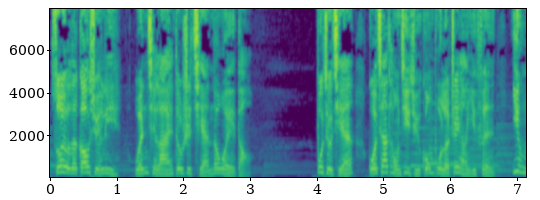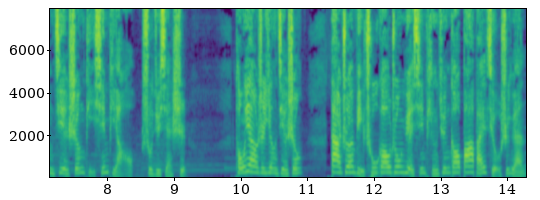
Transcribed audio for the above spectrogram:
所有的高学历闻起来都是钱的味道。不久前，国家统计局公布了这样一份应届生底薪表。数据显示，同样是应届生，大专比初高中月薪平均高八百九十元，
